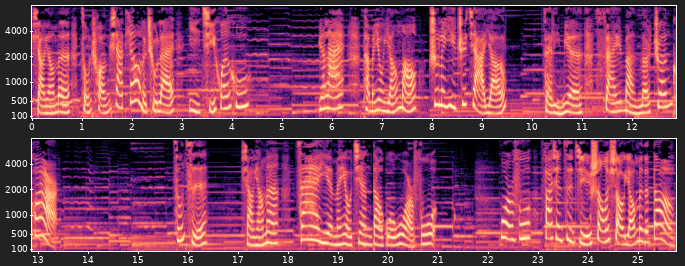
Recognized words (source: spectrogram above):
小羊们从床下跳了出来，一齐欢呼。原来他们用羊毛。织了一只假羊，在里面塞满了砖块儿。从此，小羊们再也没有见到过沃尔夫。沃尔夫发现自己上了小羊们的当，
